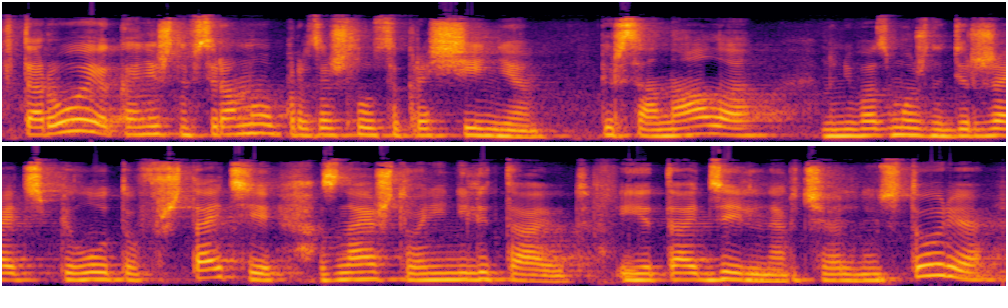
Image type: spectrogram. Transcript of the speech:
Второе, конечно, все равно произошло сокращение персонала, но ну, невозможно держать пилотов в штате, зная, что они не летают. И это отдельная печальная история.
